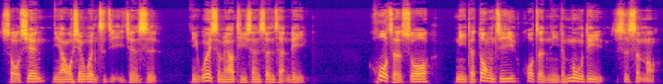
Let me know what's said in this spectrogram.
首先你要先问自己一件事：你为什么要提升生产力？或者说，你的动机或者你的目的是什么？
